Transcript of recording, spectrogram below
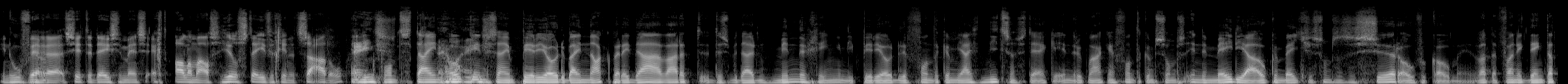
In hoeverre zitten deze mensen echt allemaal heel stevig in het zadel? En ik vond Stijn Helemaal ook in zijn periode bij NAC Breda, waar het dus beduidend minder ging in die periode, vond ik hem juist niet zo'n sterke indruk maken. En vond ik hem soms in de media ook een beetje soms als een zeur overkomen. Wat van ik denk dat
